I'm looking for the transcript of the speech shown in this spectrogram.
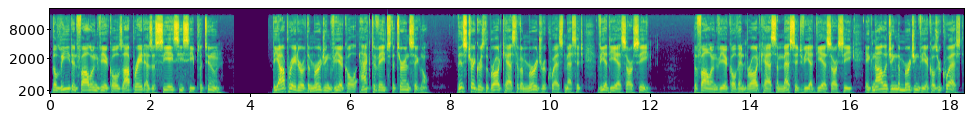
The lead and following vehicles operate as a CACC platoon. The operator of the merging vehicle activates the turn signal. This triggers the broadcast of a merge request message via DSRC. The following vehicle then broadcasts a message via DSRC acknowledging the merging vehicle's request.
